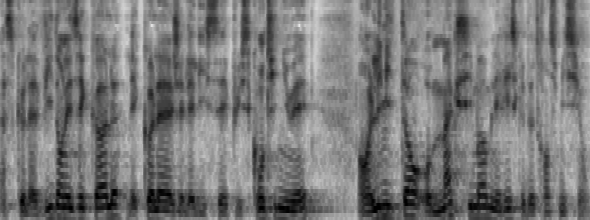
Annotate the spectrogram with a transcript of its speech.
à ce que la vie dans les écoles, les collèges et les lycées puisse continuer en limitant au maximum les risques de transmission.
